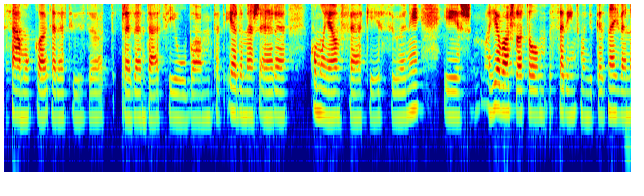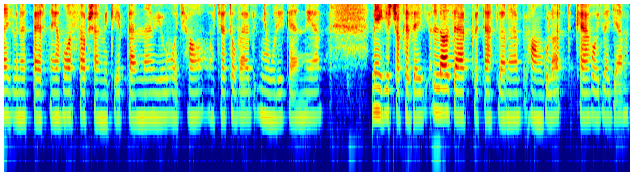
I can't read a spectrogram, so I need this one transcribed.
számokkal teletűzött prezentációban, tehát érdemes erre komolyan felkészülni, és a javaslatom szerint mondjuk ez 40-45 percnél hosszabb semmiképpen nem jó, hogyha, hogyha tovább nyúlik ennél. mégiscsak ez egy lazább, kötetlenebb hangulat kell, hogy legyen.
